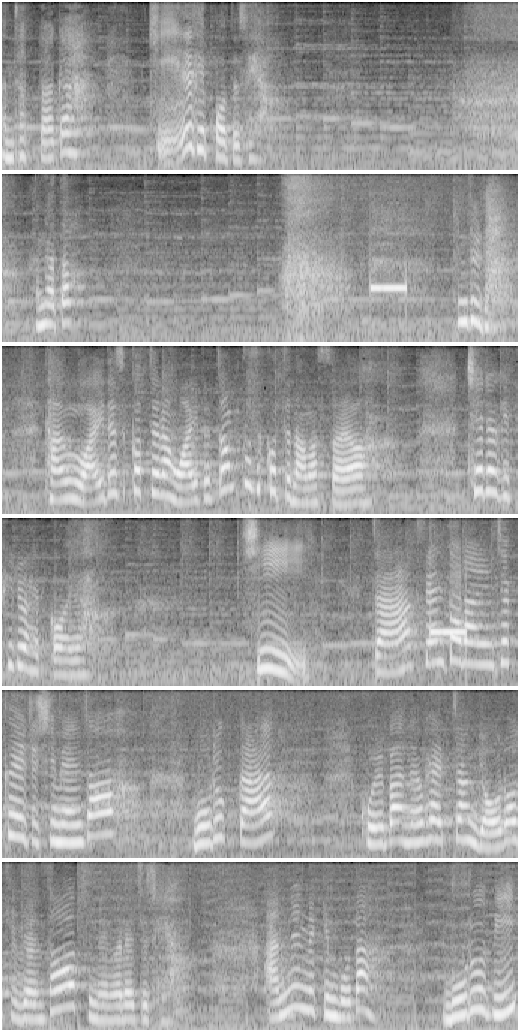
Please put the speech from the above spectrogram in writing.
앉았다가 길게 뻗으세요. 하나 더 힘들다. 다음 wide 스쿼트랑 wide 점프 스쿼트 남았어요. 체력이 필요할 거예요. 시작! 센터 라인 체크해 주시면서 무릎과 골반을 활짝 열어주면서 진행을 해주세요. 앉는 느낌보다 무릎이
